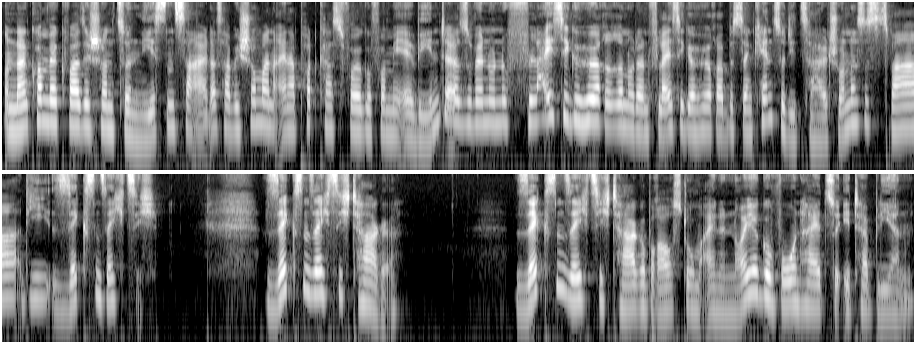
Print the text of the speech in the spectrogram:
Und dann kommen wir quasi schon zur nächsten Zahl. Das habe ich schon mal in einer Podcast-Folge von mir erwähnt. Also, wenn du eine fleißige Hörerin oder ein fleißiger Hörer bist, dann kennst du die Zahl schon. Das ist zwar die 66. 66 Tage. 66 Tage brauchst du, um eine neue Gewohnheit zu etablieren.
